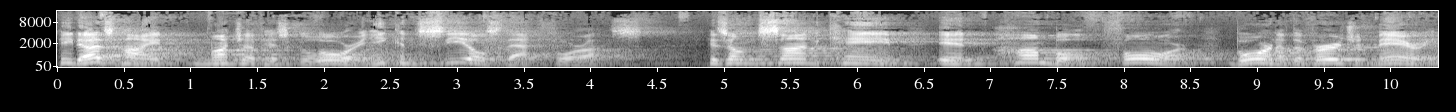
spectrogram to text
He does hide much of his glory, he conceals that for us. His own son came in humble form, born of the Virgin Mary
